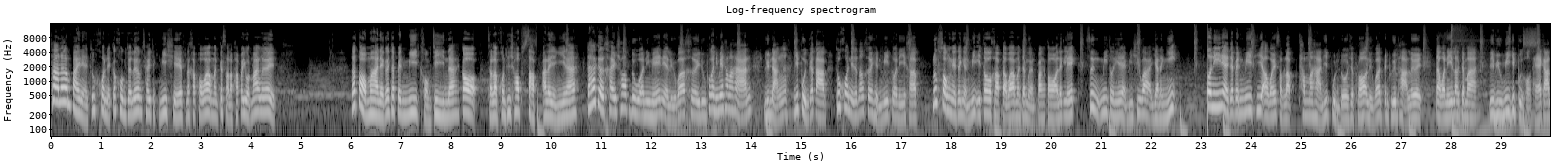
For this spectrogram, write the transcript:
ถ้าเริ่มไปเนี่ยทุกคนเนี่ยก็คงจะเริ่มใช้จากมีดเชฟนะครับเพราะว่ามันก็สารพัดประโยชน์มากเลย แล้วต่อมาเนี่ยก็จะเป็นมีดของจีนนะก็ สำหรับคนที่ชอบสับอะไรอย่างนี้นะ แต่ถ้าเกิดใครชอบดูอนิเมะเนี่ยหรือว่าเคยดูพวกอนิเมะทำอาหาร หรือหนังญี่ปุ่นก็ตาม ทุกคนเนี่ยจะต้องเคยเห็นมีดตัวนี้ครับ รูปทรงเนี่ยจะเหมือนมีดอิโต้ครับ แต่ว่ามันจะเหมือนปังตอเล็กๆ ซึ่งมีดตัวนี้เนี่ยมีชื่อว่ายานางิตัวนี้เนี่ยจะเป็นมีดที่เอาไว้สำหรับทำอาหารญี่ปุ่นโดยเฉพาะหรือว่าเป็นพื้นฐานเลย แต่วันนี้เราจะมารีวิวมีดญี่ปุ่นของแท้กัน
